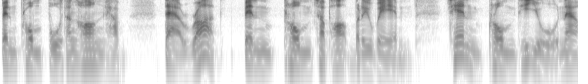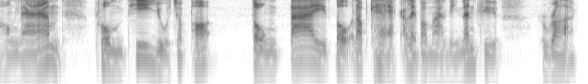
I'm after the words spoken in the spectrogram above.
เป็นพรมปูทั้งห้องครับ แต่ rug เป็นพรมเฉพาะบริเวณ เช่น พรมที่อยู่หน้าห้องน้ำพรมที่อยู่เฉพาะตรงใต้โต๊ะรับแขกอะไรประมาณนี้นั่นคือ rug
